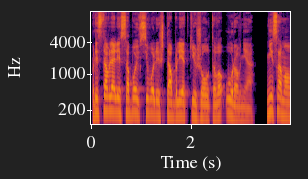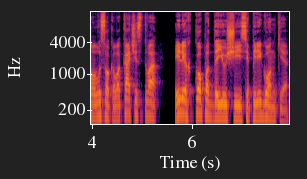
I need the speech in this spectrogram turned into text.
представляли собой всего лишь таблетки желтого уровня, не самого высокого качества и легко поддающиеся перегонке.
